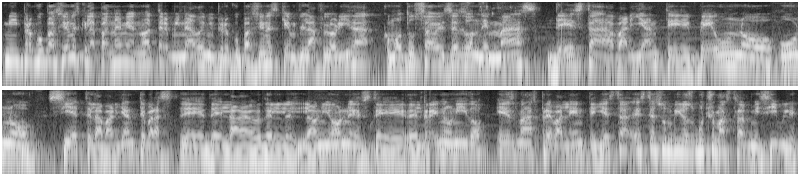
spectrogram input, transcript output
mi preocupación es que la pandemia no ha terminado y mi preocupación es que en la Florida, como tú sabes, es donde más de esta variante B117, la variante bras- de, la, de la Unión este, del Reino Unido, es más prevalente y esta, este es un virus mucho más transmisible.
